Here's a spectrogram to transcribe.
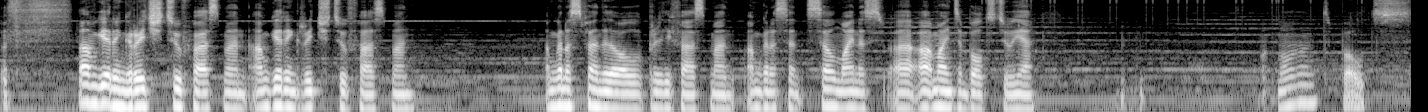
I'm getting rich too fast, man. I'm getting rich too fast, man. I'm gonna spend it all pretty fast, man. I'm gonna send, sell minus, uh, uh, mines and bolts too, yeah. One moment, bolts.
